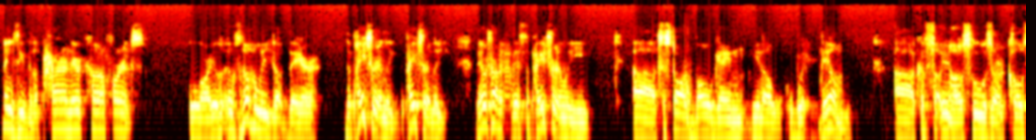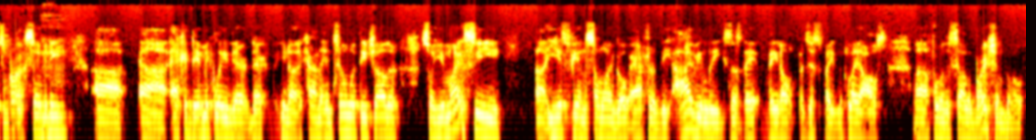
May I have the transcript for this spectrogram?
I think it was either the Pioneer Conference or it was, it was another league up there the Patriot League, the Patriot League. They were trying to convince the Patriot League uh, to start a bowl game, you know, with them, because uh, you know schools are close in proximity. Mm-hmm. Uh, uh, academically, they're they're you know kind of in tune with each other. So you might see uh, ESPN and someone go after the Ivy League since they they don't participate in the playoffs uh, for the Celebration Bowl.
